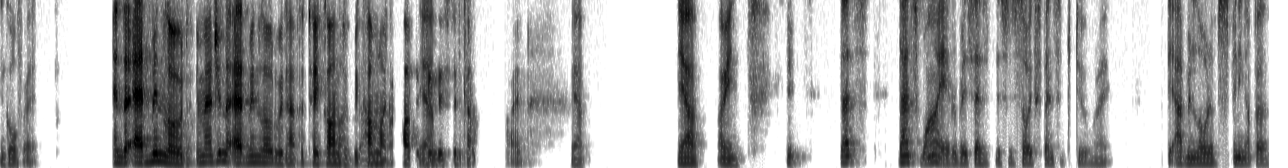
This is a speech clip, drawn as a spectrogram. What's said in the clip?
and go for it And the admin load, imagine the admin load we'd have to take on Oh, to become God. like a publicly Yeah. listed company, right? yeah yeah i mean that's that's why everybody says this is so expensive to do right the admin load of spinning up a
